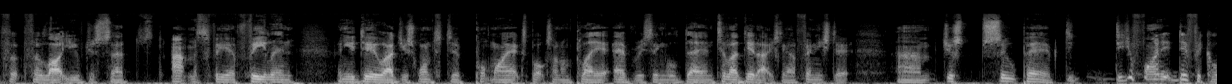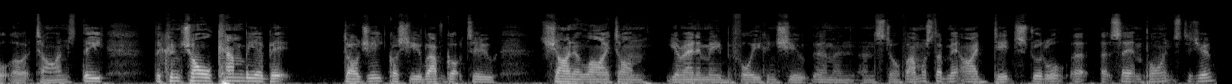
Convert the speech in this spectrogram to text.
For, for like you've just said, atmosphere, feeling, and you do. I just wanted to put my Xbox on and play it every single day until I did. Actually, I finished it. Um, just superb. Did, did you find it difficult though at times? The the control can be a bit dodgy because you have got to shine a light on your enemy before you can shoot them and, and stuff. I must admit, I did struggle at, at certain points. Did you?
